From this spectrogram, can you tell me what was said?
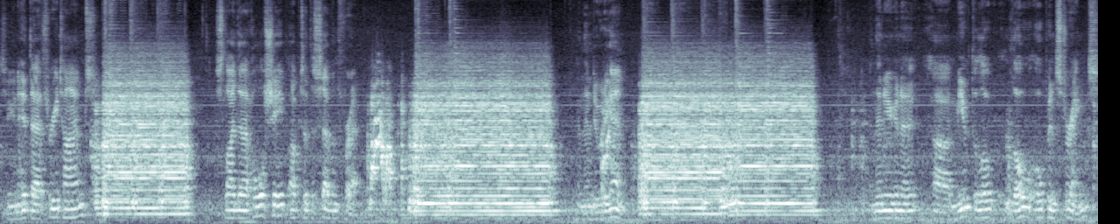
So you're going to hit that three times. Slide that whole shape up to the seventh fret it again. And then you're going to uh, mute the low, low open strings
